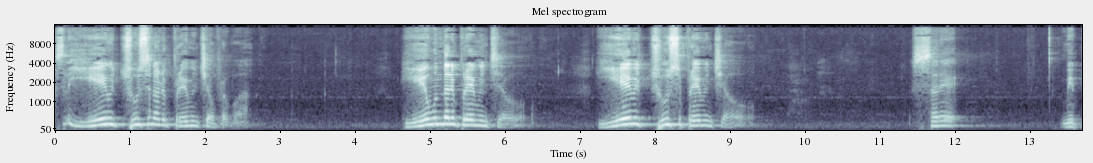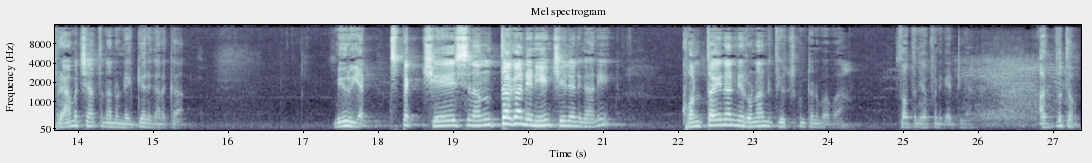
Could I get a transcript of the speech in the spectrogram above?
అసలు ఏమి చూసి నన్ను ప్రేమించావు ప్రభా. ఏముందని ప్రేమించావు? ఏమి చూసి ప్రేమించావు? సరే మీ ప్రేమ చేత నన్ను నెగ్గారు గనక మీరు ఎక్స్పెక్ట్ చేసినంతగా నేను ఏం చేయలేను కానీ కొంతైనా నీ రుణాన్ని తీర్చుకుంటాను బాబా. స్వతం చెప్పండి గట్టిగా. అద్భుతం.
